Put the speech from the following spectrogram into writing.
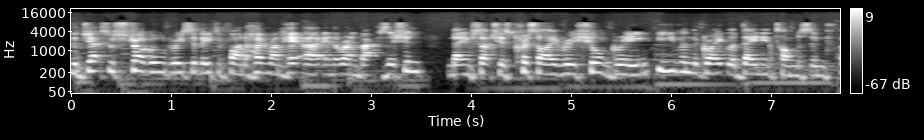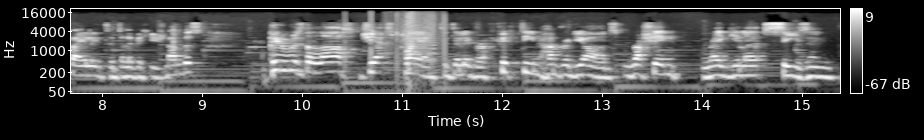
the Jets have struggled recently to find a home run hitter in the running back position. Names such as Chris Ivory, Shonn Greene, even the great LaDainian Tomlinson failing to deliver huge numbers. Who was the last Jets player to deliver a 1,500 yards rushing regular season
